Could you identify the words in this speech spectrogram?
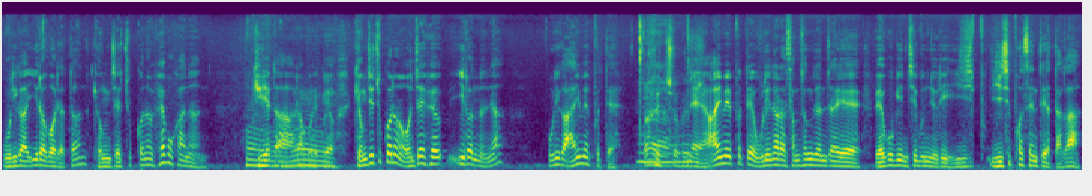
우리가 잃어버렸던 경제 주권을 회복하는 음, 기회다라고 음, 했고요. 예. 경제 주권은 언제 회, 잃었느냐? 우리가 IMF 때. 그렇죠. 그렇죠. 네, IMF 때 우리나라 삼성전자의 외국인 지분율이 20, 20%였다가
